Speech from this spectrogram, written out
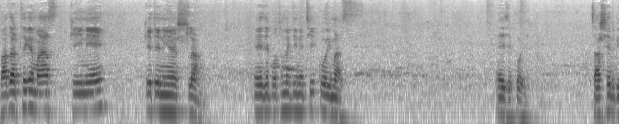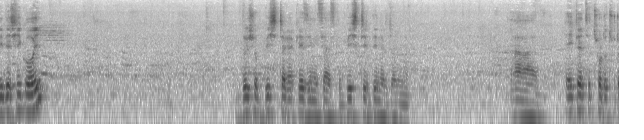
বাজার থেকে মাছ কিনে কেটে নিয়ে আসলাম। এই যে প্রথমে কিনেছি কই মাছ। এই যে কই। চাষের বিদেশি কই। দুইশো বিশ টাকা কেজি নিচে আজকে, বৃষ্টির দিনের জন্য। আর এইটা হচ্ছে ছোট ছোট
